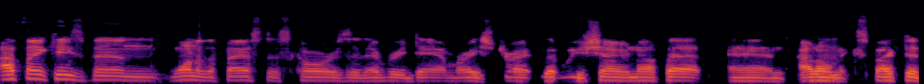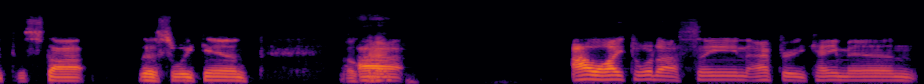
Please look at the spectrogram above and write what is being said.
I think he's been one of the fastest cars at every damn racetrack that we've shown up at, and I don't expect it to stop this weekend. Okay. I I liked what I seen after he came in.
